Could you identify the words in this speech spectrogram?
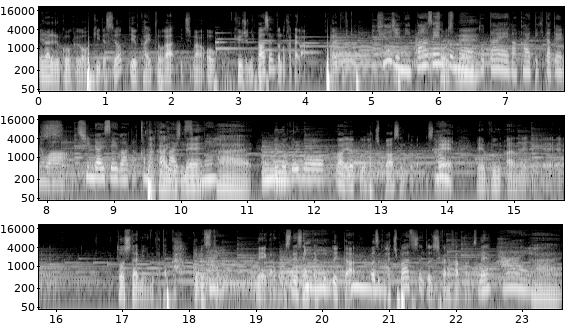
得られる効果が大きいですよっていう回答が一番多く92%の方が答えていると。92%の答えが返ってきたというのは信頼性がかなり高いですね。ね。はい、まあ、約8%がですね、はい、えー、分あのえー投資タイミングだとか個別銘柄のですね、選択といった、わずか8%でしかなかったんですね。はい、は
